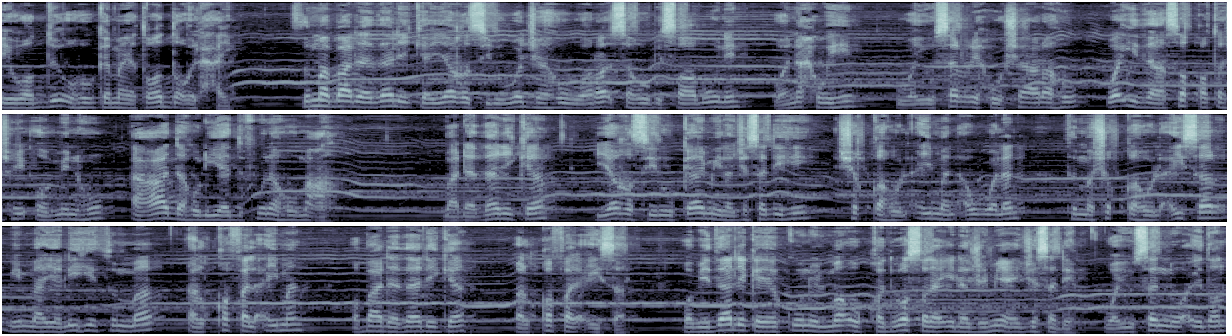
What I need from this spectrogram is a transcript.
يوضئه كما يتوضأ الحي. ثم بعد ذلك يغسل وجهه ورأسه بصابون ونحوه ويسرح شعره وإذا سقط شيء منه أعاده ليدفنه معه. بعد ذلك يغسل كامل جسده شقه الأيمن أولا ثم شقه الأيسر مما يليه ثم القف الأيمن وبعد ذلك القف الأيسر. وبذلك يكون الماء قد وصل إلى جميع جسده. ويسن أيضا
